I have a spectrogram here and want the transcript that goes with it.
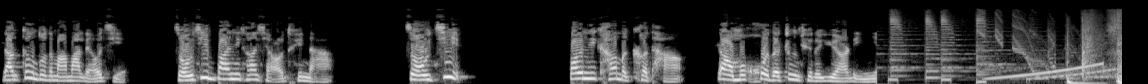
让更多的妈妈了解，走进邦尼康小儿推拿，走进邦尼康的课堂，让我们获得正确的育儿理念。小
